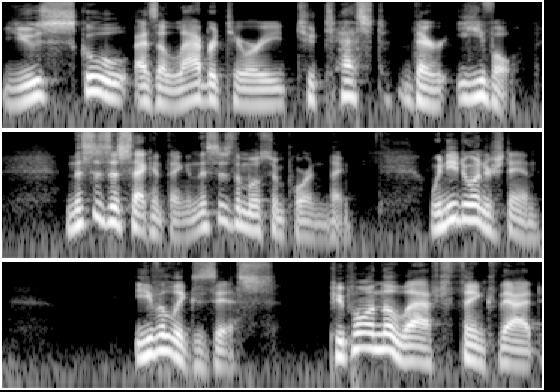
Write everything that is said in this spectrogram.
use school as a laboratory to test their evil. And this is the second thing, and this is the most important thing. We need to understand evil exists. People on the left think that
